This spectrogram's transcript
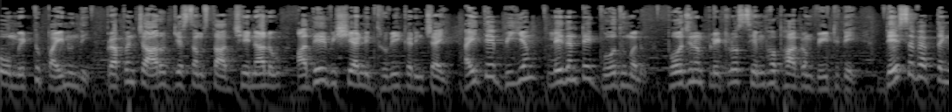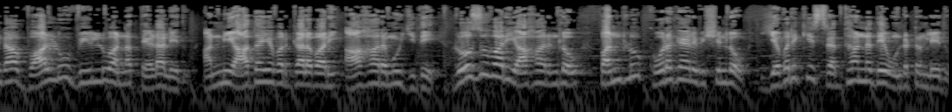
ఓ మెట్టు పైనుంది. ప్రపంచ ఆరోగ్య సంస్థ అధ్యయనాలు అదే విషయాన్ని ధృవీకరించాయి. అయితే బియ్యం లేదంటే గోధుమలు. భోజనం ప్లేట్లో సింహభాగం వీటిదే. దేశవ్యాప్తంగా వాళ్ళు వీళ్ళు అన్న తేడా లేదు. అన్ని ఆదాయ వర్గాల వారి ఆహారము ఇదే. రోజువారీ ఆహారంలో పండ్లు కూరగాయల విషయంలో ఎవరికీ శ్రద్ధ అన్నదే ఉండటం లేదు.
